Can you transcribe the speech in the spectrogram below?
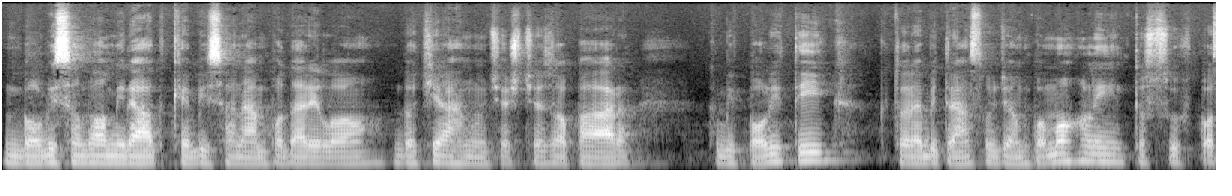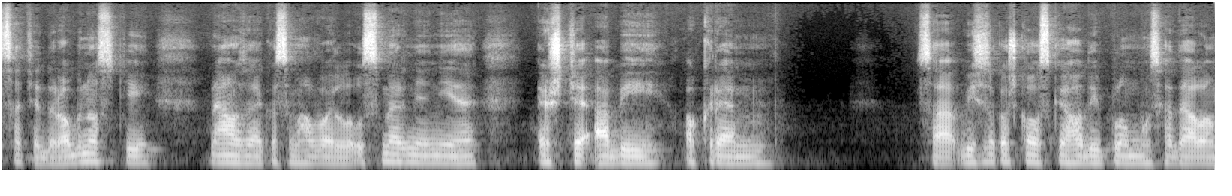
bol by som veľmi rád, keby sa nám podarilo dotiahnuť ešte zo pár akoby politík, ktoré by trans ľuďom pomohli. To sú v podstate drobnosti, naozaj, ako som hovoril, usmernenie. Ešte, aby okrem sa vysokoškolského diplomu sa dalo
